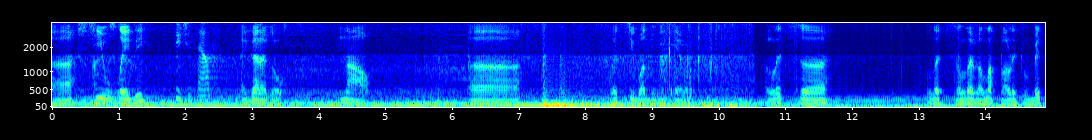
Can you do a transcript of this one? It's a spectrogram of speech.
Uh, see you, lady. Suit yourself. I gotta go now. Uh, let's see what do we have. Let's uh, let's level up a little bit.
